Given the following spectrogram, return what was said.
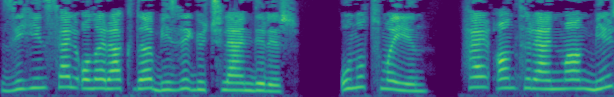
zihinsel olarak da bizi güçlendirir. Unutmayın, her antrenman bir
